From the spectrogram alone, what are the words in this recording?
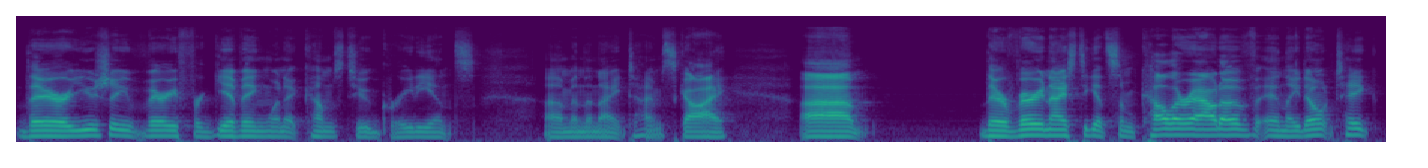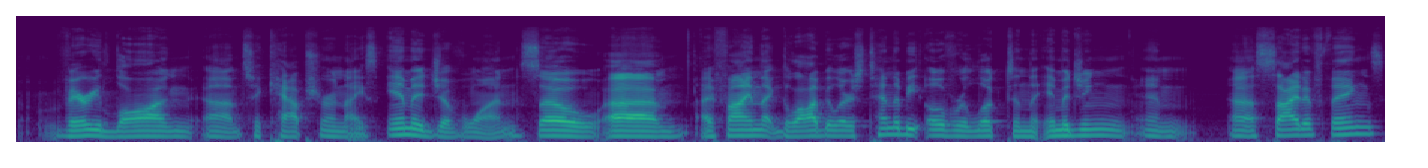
they're usually very forgiving when it comes to gradients um, in the nighttime sky. Um, they're very nice to get some color out of, and they don't take very long um, to capture a nice image of one. So um, I find that globulars tend to be overlooked in the imaging and uh, side of things.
